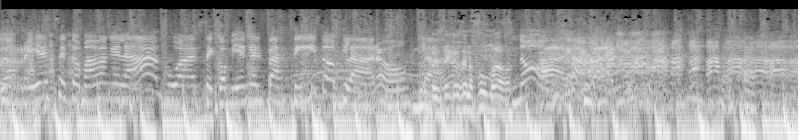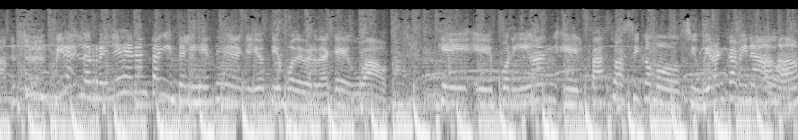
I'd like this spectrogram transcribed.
Los reyes se tomaban el agua, se comían el pastito, claro. Pensé que se lo fumaban. No. Mira, los reyes eran tan inteligentes en aquellos tiempos, de verdad que wow. Que eh, ponían el pasto así como si hubieran caminado. Ajá.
